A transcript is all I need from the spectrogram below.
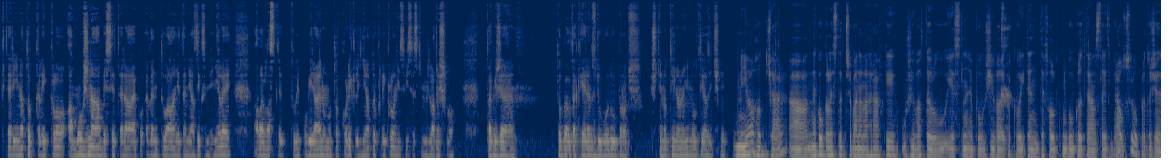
který na to kliklo a možná by si teda jako eventuálně ten jazyk změnili, ale vlastně to vypovídá jenom o to, kolik lidí na to kliklo, nic víc se s tím dělat nešlo. Takže to byl taky jeden z důvodů, proč ještě Notino není multijazyčný. Zmiňoval Hotjar a nekoukali jste třeba na nahrávky uživatelů, jestli nepoužívali takový ten defaultní Google Translate v browseru, protože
